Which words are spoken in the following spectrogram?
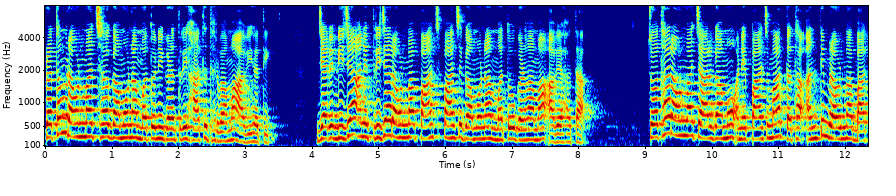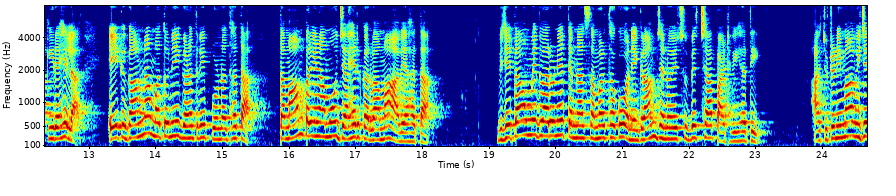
પ્રથમ રાઉન્ડમાં છ ગામોના મતોની ગણતરી હાથ ધરવામાં આવી હતી, જ્યારે બીજા અને ત્રીજા રાઉન્ડમાં પાંચ પાંચ ગામોના મતો ગણવામાં આવ્યા હતા. ચોથા રાઉન્ડમાં ચાર ગામો અને પાંચમા તથા અંતિમ રાઉન્ડમાં બાકી રહેલા એક ગામના મતોની ગણતરી પૂર્ણ થતાં તમામ પરિણામો જાહેર કરવામાં આવ્યા હતા. વિજેતા ઉમેદવારોને તેમના સમર્થકો અને ગ્રામજનોએ શુભેચ્છા પાઠવી હતી. આ ચૂંટણીમાં વિજય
